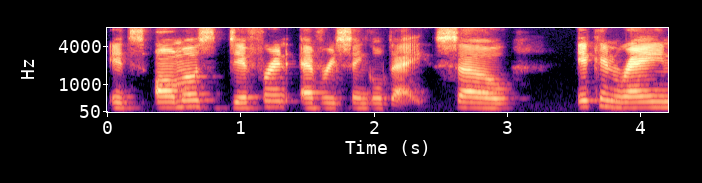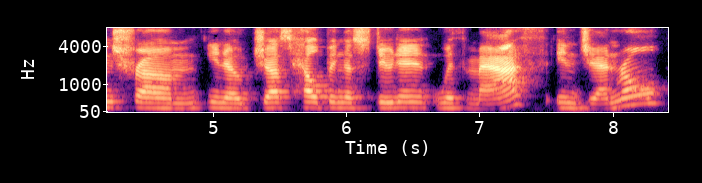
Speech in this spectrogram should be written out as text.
it's almost different every single day. So it can range from you know just helping a student with math in general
